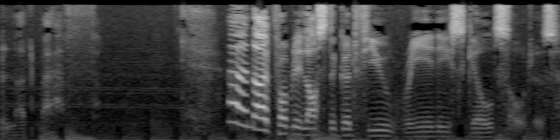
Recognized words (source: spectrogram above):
bloodbath. And I've probably lost a good few really skilled soldiers.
